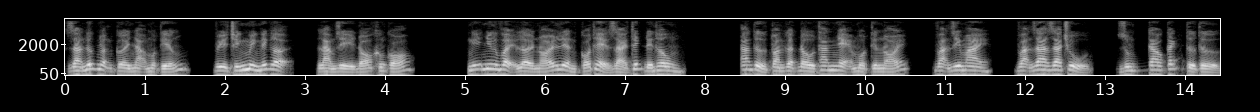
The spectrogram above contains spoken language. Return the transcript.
Giàn nước nhuận cười nhạo một tiếng, vì chính mình ních lợi, làm gì đó không có. Nghĩ như vậy lời nói liền có thể giải thích đến thông. An tử toàn gật đầu than nhẹ một tiếng nói, vạn di mai, vạn gia gia chủ, dùng cao cách từ từ.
